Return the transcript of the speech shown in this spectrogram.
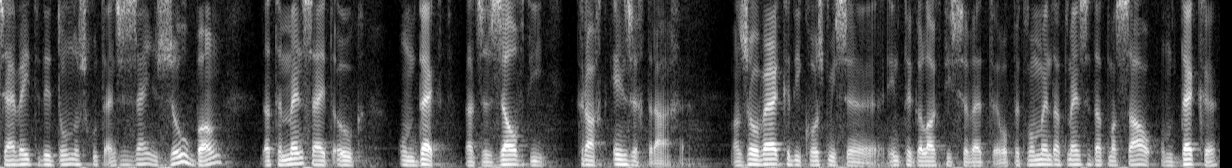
Zij weten dit donders goed en ze zijn zo bang dat de mensheid ook ontdekt dat ze zelf die kracht in zich dragen. Want zo werken die kosmische intergalactische wetten. Op het moment dat mensen dat massaal ontdekken,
